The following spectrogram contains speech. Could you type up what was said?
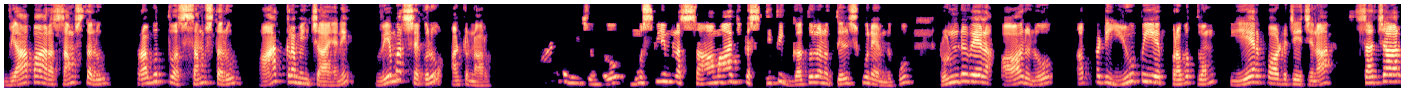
వ్యాపార సంస్థలు ప్రభుత్వ సంస్థలు ఆక్రమించాయని విమర్శకులు అంటున్నారు. భారతదేశంలో ముస్లింల సామాజిక స్థితి గతులను తెలుసుకునేందుకు రెండు వేల ఆరులో అప్పటి యూపీఏ ప్రభుత్వం ఏర్పాటు చేసిన సచార్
